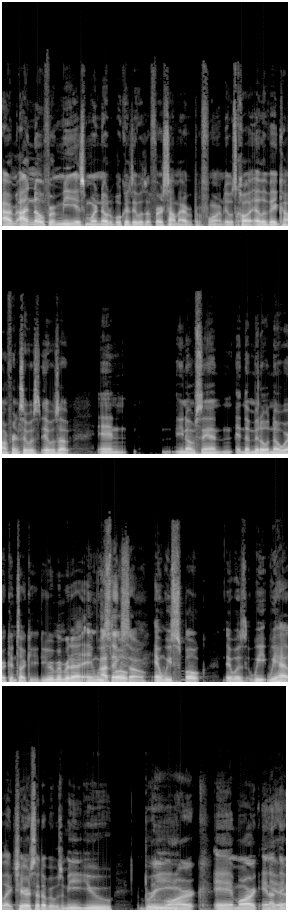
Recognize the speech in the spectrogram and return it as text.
I I know for me it's more notable because it was the first time I ever performed. It was called Elevate Conference. It was it was up in you know what I'm saying in the middle of nowhere, Kentucky. Do you remember that? And we I spoke think so. and we spoke. It was we we had like chairs set up. It was me, you, Bree, Mark. and Mark, and I think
